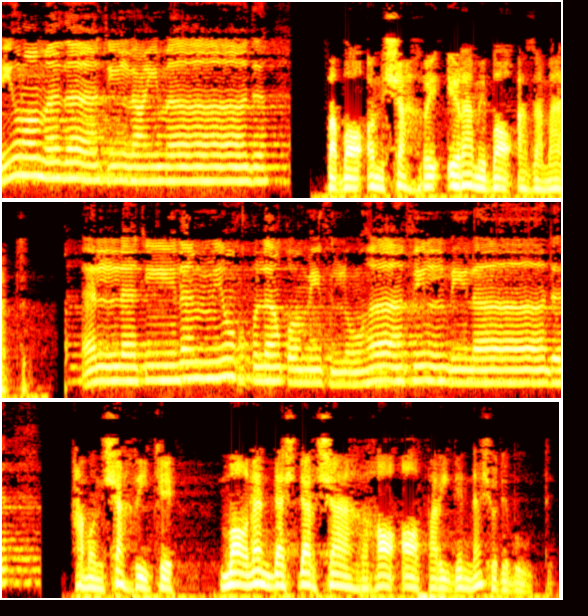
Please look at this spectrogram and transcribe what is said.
ارم ذات العماد. و با آن شهر ارم با عظمت. التي لم يخلق مثلها في البلاد. همان شهری که مانندش در شهرها آفریده نشده بود.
